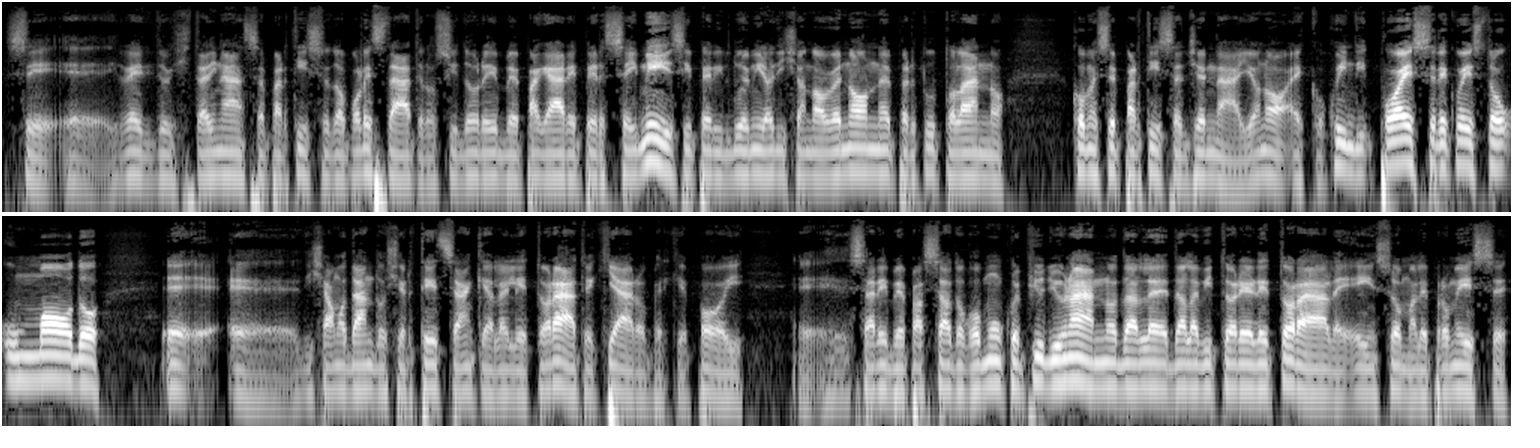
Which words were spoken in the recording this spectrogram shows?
se eh, il reddito di cittadinanza partisse dopo l'estate lo si dovrebbe pagare per sei mesi per il 2019, non per tutto l'anno come se partisse a gennaio. No? Ecco, quindi può essere questo un modo, eh, eh, diciamo, dando certezza anche all'elettorato, è chiaro, perché poi eh, sarebbe passato comunque più di un anno dal, dalla vittoria elettorale e insomma le promesse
